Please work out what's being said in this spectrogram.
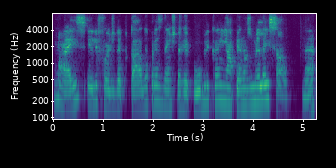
mas ele foi de deputado a presidente da República em apenas uma eleição né?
